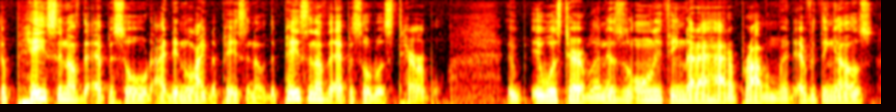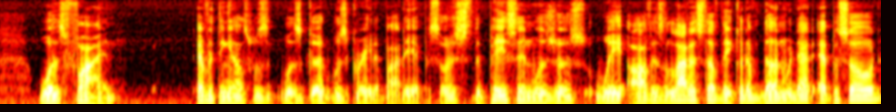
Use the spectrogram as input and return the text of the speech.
the pacing of the episode i didn't like the pacing of the pacing of the episode was terrible. It, it was terrible and this is the only thing that i had a problem with. Everything else was fine. Everything else was was good was great about the episode. It's, the pacing was just way off. There's a lot of stuff they could have done with that episode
